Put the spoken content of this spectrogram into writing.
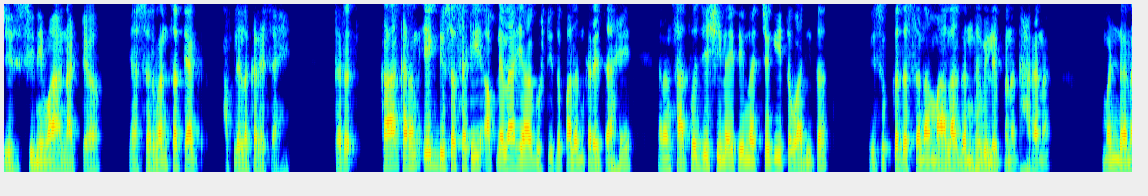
जे सिनेमा नाट्य या सर्वांचा त्याग आपल्याला करायचा आहे. तर का? कारण एक दिवसासाठी आपल्याला या गोष्टीचं पालन करायचं आहे. कारण सातवं जे शील आहे ते नच्च गीत वादित विसुक्क दස්සना माला गंध विलेपन धारण मंडन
